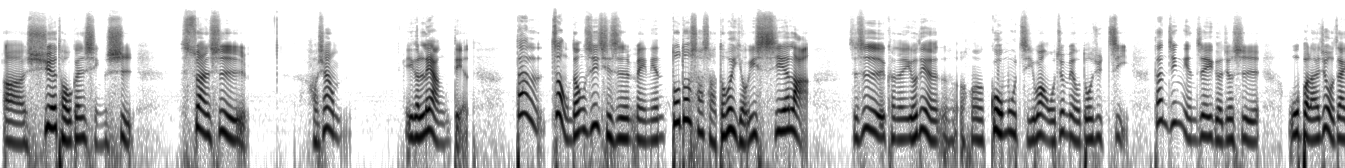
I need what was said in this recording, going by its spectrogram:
呃噱头跟形式，算是好像一个亮点。但这种东西其实每年多多少少都会有一些啦，只是可能有点呃过目即忘，我就没有多去记。但今年这个就是我本来就有在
